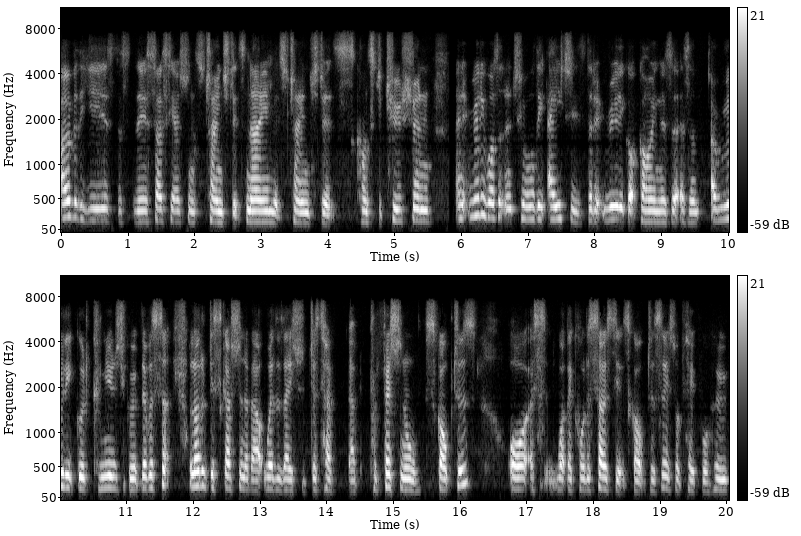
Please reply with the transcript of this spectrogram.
over the years, the, the, association's changed its name, it's changed its constitution, and it really wasn't until the 80s that it really got going as a, as a, a really good community group. There was a lot of discussion about whether they should just have uh, professional sculptors or a, what they called associate sculptors. These were people who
